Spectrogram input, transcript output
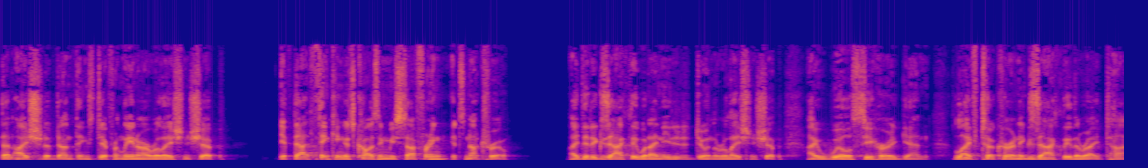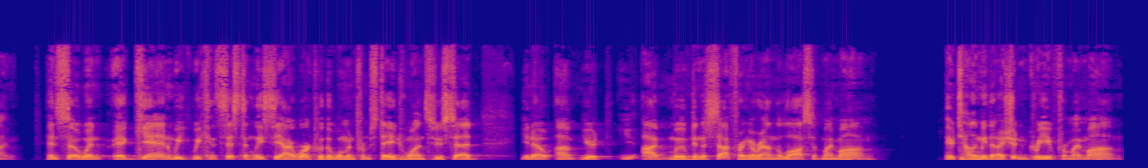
that I should have done things differently in our relationship. If that thinking is causing me suffering, it's not true. I did exactly what I needed to do in the relationship. I will see her again. Life took her in exactly the right time. And so when again, we, we consistently see, I worked with a woman from stage once who said, you know, um, you're, you, I moved into suffering around the loss of my mom. You're telling me that I shouldn't grieve for my mom.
